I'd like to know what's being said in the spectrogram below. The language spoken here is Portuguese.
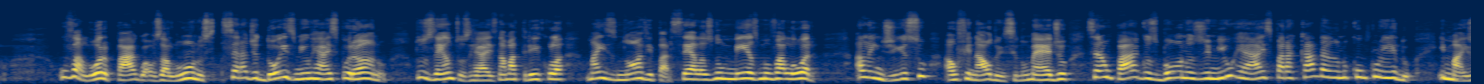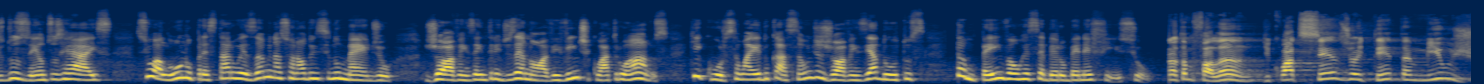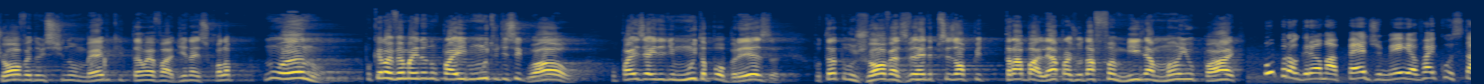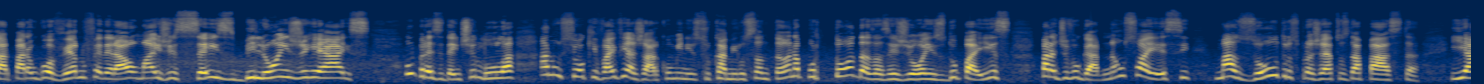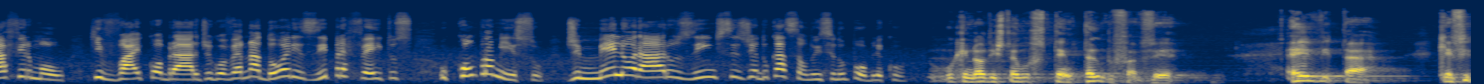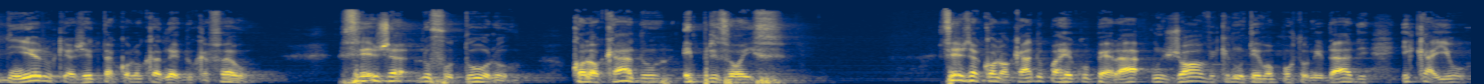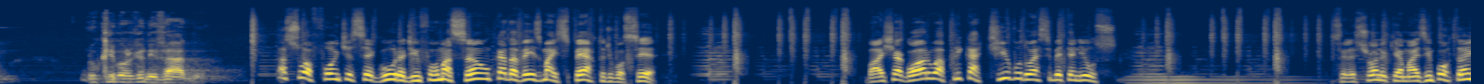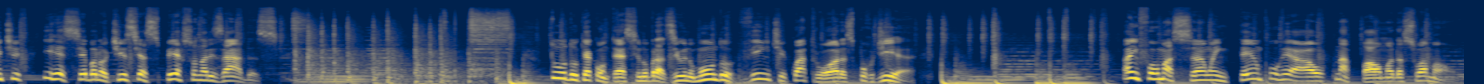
O valor pago aos alunos será de 2 mil reais por ano, 200 reais na matrícula, mais nove parcelas no mesmo valor. Além disso, ao final do ensino médio, serão pagos bônus de mil reais para cada ano concluído e mais duzentos reais se o aluno prestar o Exame Nacional do Ensino Médio. Jovens entre 19 e 24 anos que cursam a educação de jovens e adultos também vão receber o benefício. Nós estamos falando de 480 mil jovens do ensino médio que estão evadindo a escola no ano, porque nós vivemos ainda num país muito desigual, um país ainda de muita pobreza. Portanto, um jovem às vezes ainda precisa trabalhar para ajudar a família, a mãe e o pai. O programa Pé de Meia vai custar para o governo federal mais de 6 bilhões de reais. O presidente Lula anunciou que vai viajar com o ministro Camilo Santana por todas as regiões do país para divulgar não só esse, mas outros projetos da pasta. E afirmou que vai cobrar de governadores e prefeitos o compromisso de melhorar os índices de educação do ensino público. O que nós estamos tentando fazer é evitar que esse dinheiro que a gente está colocando na educação seja no futuro colocado em prisões, seja colocado para recuperar um jovem que não teve oportunidade e caiu no crime organizado. A sua fonte segura de informação cada vez mais perto de você. Baixe agora o aplicativo do SBT News. Selecione o que é mais importante e receba notícias personalizadas. Tudo o que acontece no Brasil e no mundo 24 horas por dia. A informação em tempo real na palma da sua mão.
